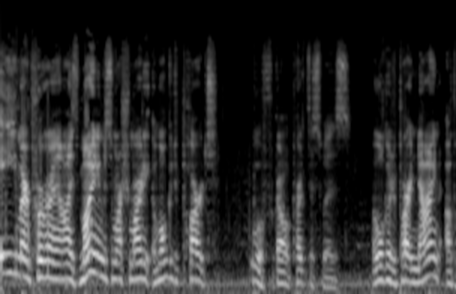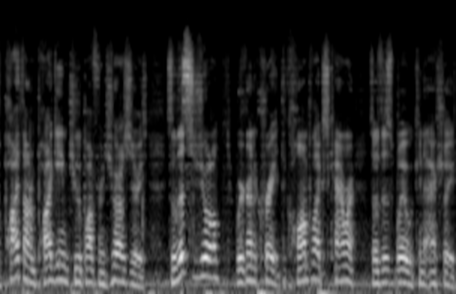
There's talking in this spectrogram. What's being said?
Hey, my programming allies, my name is Martian Marty, and welcome to part... Ooh, I forgot what part this was. And welcome to part 9 of the Python and Pygame 2 Platform tutorial series. So this tutorial, we're going to create the complex camera, so this way we can actually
